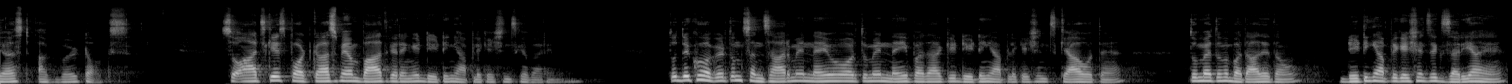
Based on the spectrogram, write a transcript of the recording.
Just Akbar Talks. So so, आज के इस पॉडकास्ट में हम बात करेंगे डेटिंग एप्लीकेशंस के बारे में। तो देखो अगर तुम संसार में नए हो और तुम्हें नहीं पता कि डेटिंग एप्लीकेशंस क्या होते हैं तो मैं तुम्हें बता देता हूँ डेटिंग एप्लीकेशंस एक ज़रिया हैं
